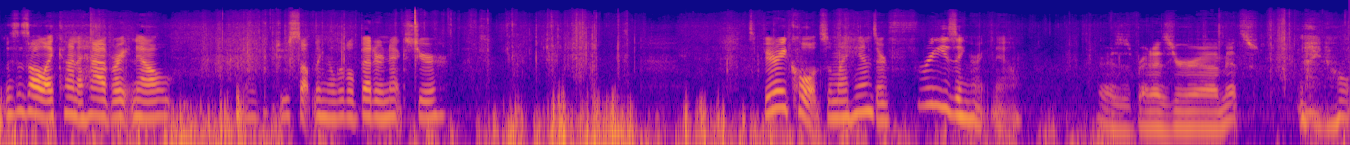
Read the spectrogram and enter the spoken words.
This is all I kind of have right now. I'll do something a little better next year. It's very cold, so my hands are freezing right now. As red as your uh, mitts. I know.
